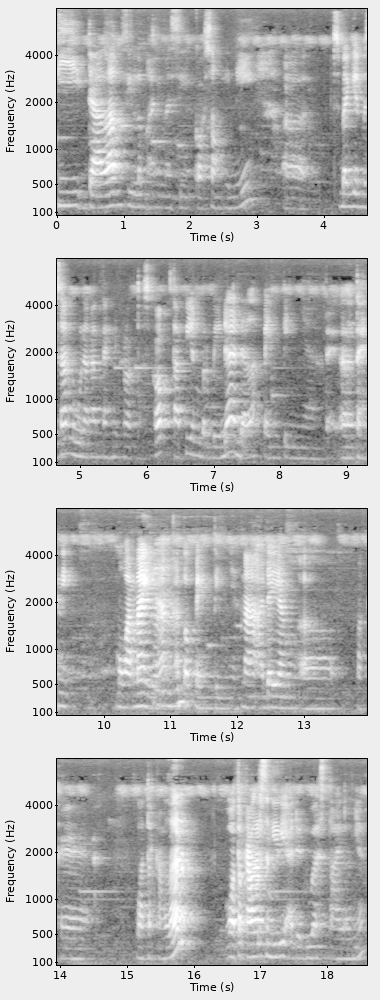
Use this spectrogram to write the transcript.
di dalam film animasi kosong ini uh, sebagian besar menggunakan teknik rotoskop tapi yang berbeda adalah paintingnya. Te uh, teknik mewarnai ya mm -hmm. atau paintingnya. Nah ada yang uh, pakai watercolor watercolor sendiri ada dua stylenya.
